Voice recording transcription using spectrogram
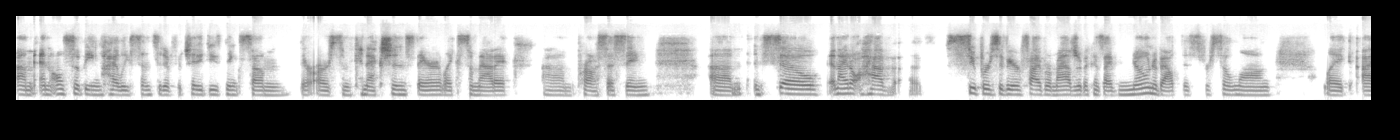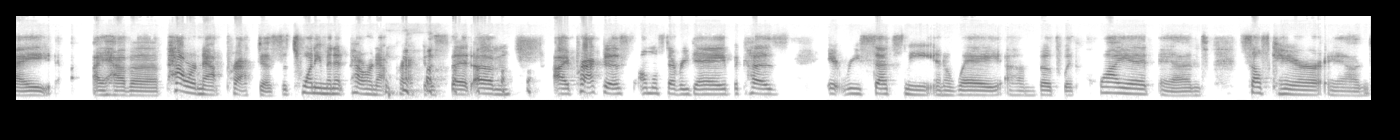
um, and also being highly sensitive, which I do think some there are some connections there, like somatic um, processing. Um, and so, and I don't have super severe fibromyalgia because I've known about this for so long. Like I, I have a power nap practice, a 20 minute power nap practice that um, I practice almost every day because it resets me in a way, um, both with quiet and self care and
